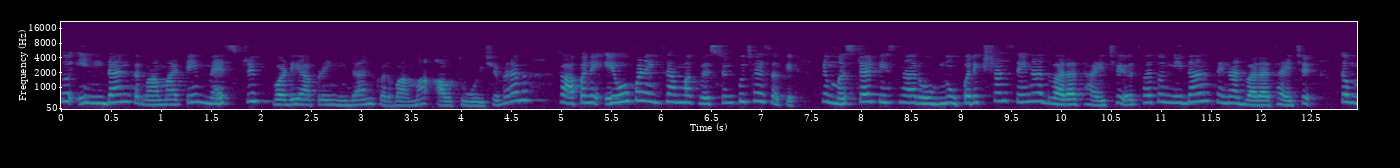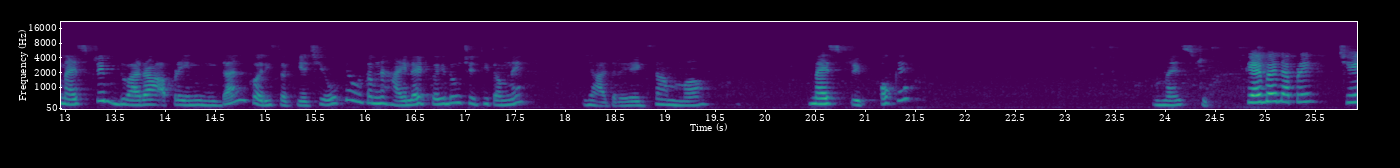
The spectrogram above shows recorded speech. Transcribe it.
તો એ નિદાન કરવા માટે મેસ્ટ્રીપ વડે આપણે નિદાન કરવામાં આવતું હોય છે, બરાબર? તો આપણને એવો પણ એક્ઝામમાં ક્વેશ્ચન પૂછાઈ શકે કે મસ્ટાઇટિસના રોગનું પરીક્ષણ શેના દ્વારા થાય છે અથવા તો નિદાન શેના દ્વારા થાય છે? તો મેસ્ટ્રીપ દ્વારા આપણે એનું નિદાન કરી શકીએ છીએ. ઓકે, હું તમને હાઇલાઇટ કરી દઉં જેથી તમને યાદ રહે એક્ઝામમાં મેસ્ટ્રીપ ઓકે? મેસ્ટ્રીપ ત્યારબાદ આપણે જે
